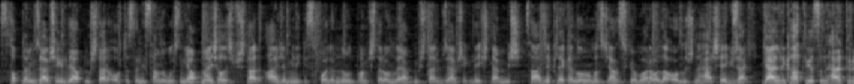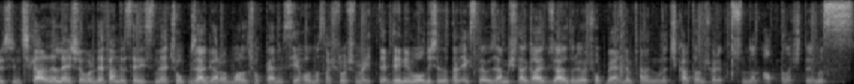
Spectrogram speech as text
Stoplarını güzel bir şekilde yapmışlar. Ortasında Nissan logosunu yapmaya çalışmışlar. Ayrıca minik bir spoilerını unutmamışlar. Onu da yapmışlar. Güzel bir şekilde işlenmiş. Sadece plakanın olmaması can sıkıyor bu arabada. Onun dışında her şey güzel. Geldik Hot Wheels'ın her türlüsünü çıkardığı Land Rover Defender serisine. Çok güzel bir araba. Bu arada çok beğendim. Siyah olması aşırı hoşuma gitti. Premium olduğu için zaten ekstra özenmişler. Gayet güzel duruyor. Çok beğendim. Hemen bunu da çıkartalım şöyle kutusundan alttan açtığımız.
